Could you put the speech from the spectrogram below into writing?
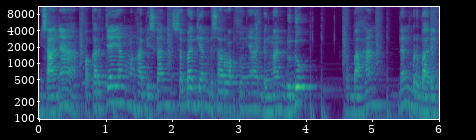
Misalnya, pekerja yang menghabiskan sebagian besar waktunya dengan duduk rebahan, dan berbaring.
